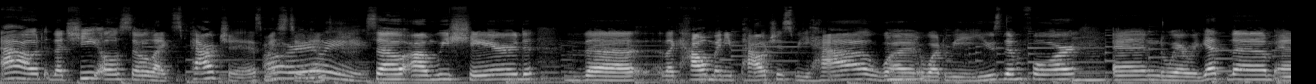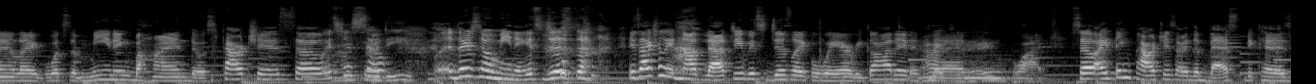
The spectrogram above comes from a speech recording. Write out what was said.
out that she also likes pouches. My Oh, student. really? So um, we shared the like how many pouches we have, what Mm-hmm. what we use them for, and where we get them, and like what's the meaning behind those pouches. So it's Oh, just so so, deep. There's no meaning. It's just it's actually not that deep. It's just like where we got it and Okay. then why. So I think pouches are the best because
